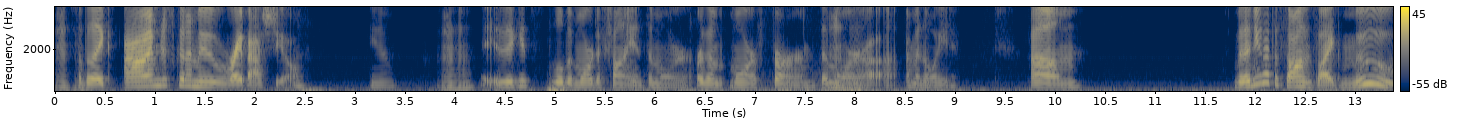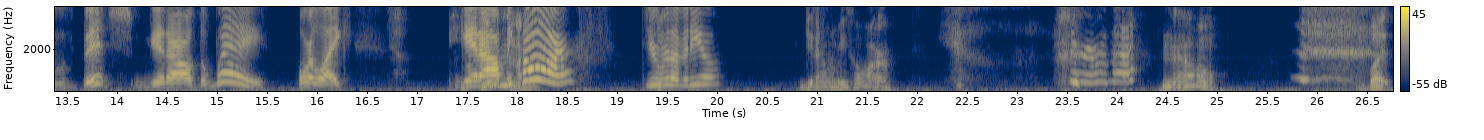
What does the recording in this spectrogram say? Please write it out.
mm-hmm. So I'll be like, I'm just gonna move right past you. You know, mm-hmm. it, it gets a little bit more defiant the more, or the more firm, the more Mhm. uh, I'm annoyed. Um, but then you got the song that's like, "Move, bitch, get out the way," or like, "Get out of me car." Do you remember that video? Get out of my car. You remember that? No. But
